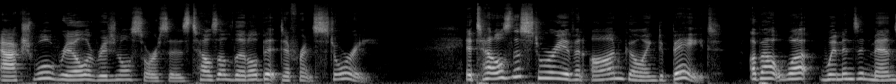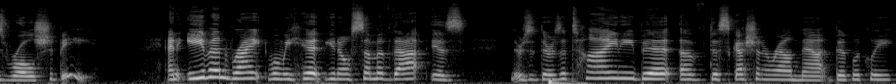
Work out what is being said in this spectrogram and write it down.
actual, real, original sources tells a little bit different story. It tells the story of an ongoing debate about what women's and men's roles should be. And even right when we hit, you know, some of that is there's there's a tiny bit of discussion around that biblically.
